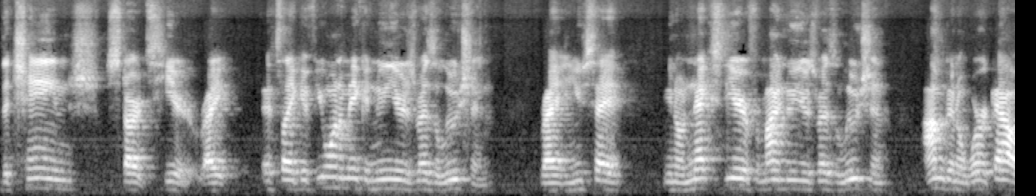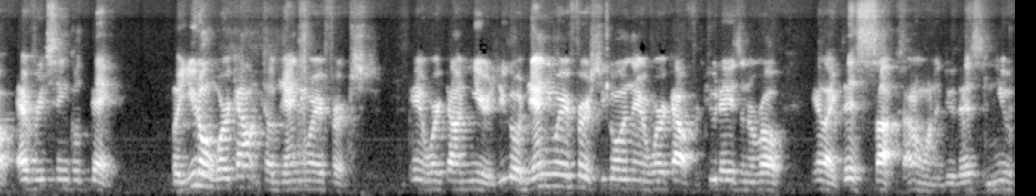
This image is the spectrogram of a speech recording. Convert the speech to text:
the change starts here, right? It's like if you want to make a New Year's resolution, right? And you say, you know, next year for my New Year's resolution, I'm going to work out every single day. But you don't work out until January 1st. You ain't worked out in years. You go January 1st, you go in there and work out for two days in a row. You're like, this sucks. I don't want to do this. And you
